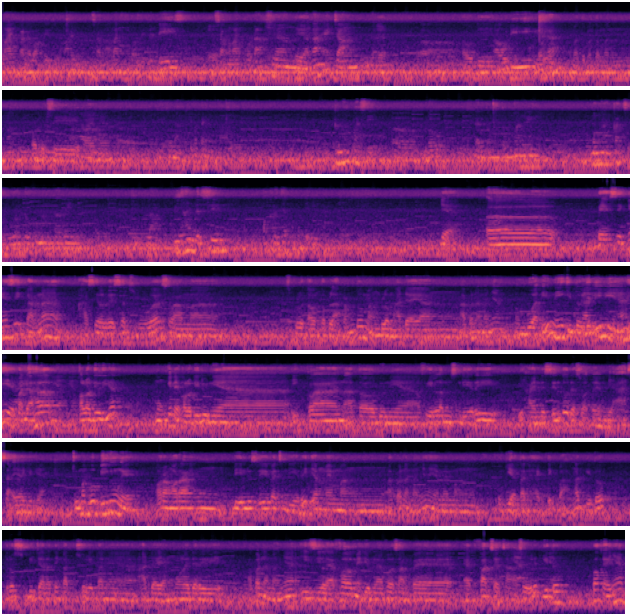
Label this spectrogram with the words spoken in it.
live pada waktu itu kemarin sama live for the days Iya. sama live production Iya. ya kan Ecang dan Iya. uh, Audi Audi ya kan sama teman-teman produksi lainnya. Nah, kita pengen tahu kenapa sih eh, lo dan teman-teman nih mengangkat sebuah dokumenter behind the scene pekerja-pekerja ini. Ya, eh basicnya sih karena hasil research gue selama 10 tahun ke belakang tuh emang belum ada yang apa namanya membuat ini gitu. Membuat Jadi ini ya. iya padahal iya. kalau dilihat mungkin ya kalau di dunia iklan atau dunia film sendiri behind the scene tuh udah suatu yang biasa ya gitu. Iya. Cuma gue bingung ya orang-orang di industri event sendiri yang memang apa namanya yang memang kegiatannya hektik banget gitu. Terus bicara tingkat kesulitannya ada yang mulai dari apa namanya easy level, medium level sampai advance yang sangat Iya, sulit iya. gitu. Kok kayaknya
